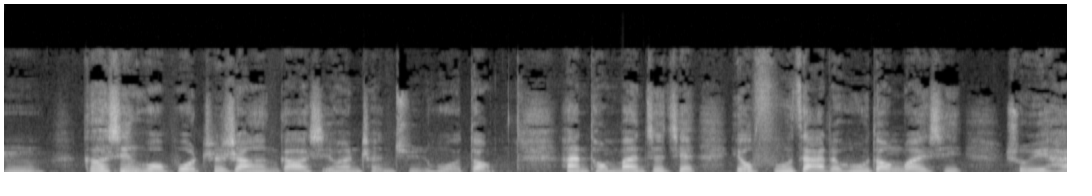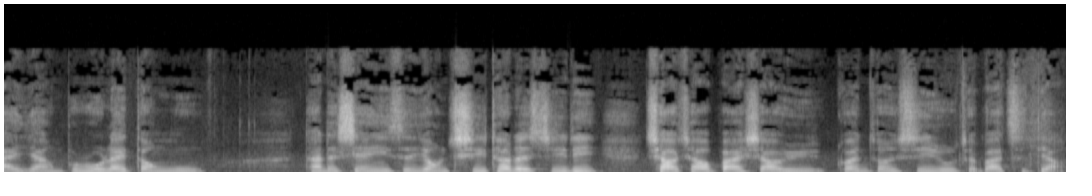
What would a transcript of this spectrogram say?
嗯，个性活泼，智商很高，喜欢成群活动，和同伴之间有复杂的互动关系，属于海洋哺乳类动物。他的嫌疑是用奇特的吸力，悄悄把小鱼观众吸入嘴巴吃掉，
